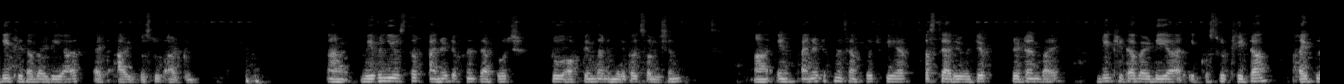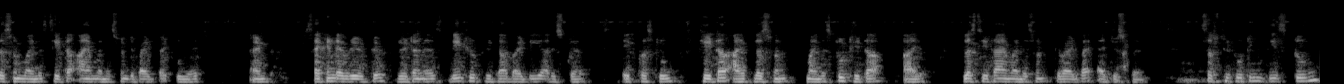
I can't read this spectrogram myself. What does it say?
d theta by dr at r equals to r2. Uh, we will use the finite difference approach to obtain the numerical solution. Uh, in finite difference approach, we have first derivative written by d theta by dr equals to theta i plus 1 minus theta i minus 1 divided by 2h. And second derivative written as d2 theta by dr square equals to theta i plus 1 minus 2 theta i plus theta i minus 1 divided by h square. Substituting these two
